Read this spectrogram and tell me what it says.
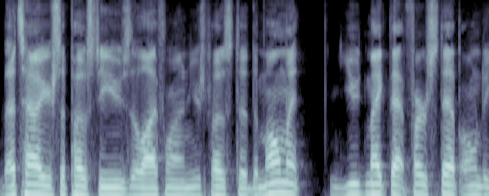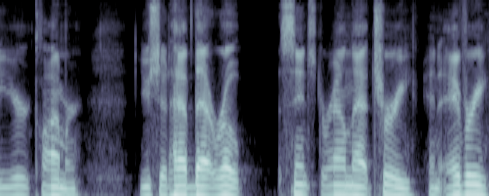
That's how you're supposed to use the lifeline. You're supposed to, the moment you make that first step onto your climber, you should have that rope cinched around that tree. And every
